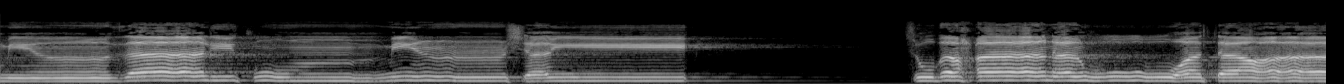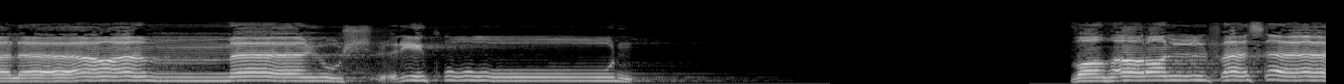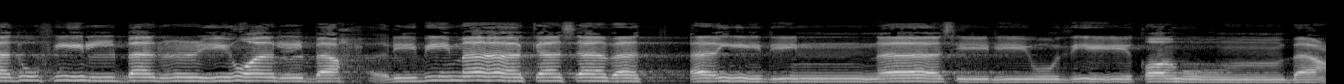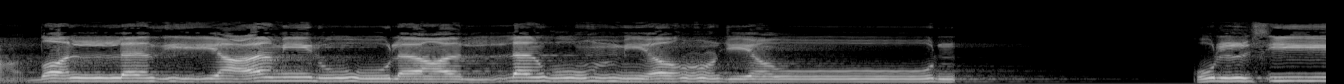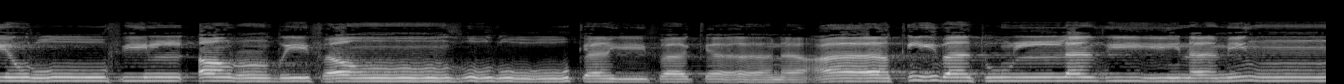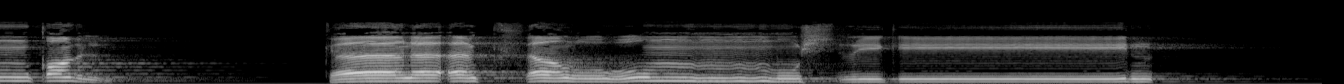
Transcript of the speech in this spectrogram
مِن ذَٰلِكُم مِّن شَيْءٍ ۚ. سُبْحَانَهُ وَتَعَالَىٰ عَمَّا يُشْرِكُونَ. ظَهَرَ الْفَسَادُ فِي الْبَرِّ وَالْبَحْرِ بِمَا كَسَبَتْ أَيْدِي النَّاسِ لِيُذِيقَهُم بَعْضَ الَّذِي عَمِلُوا لَعَلَّهُمْ يَرْجِعُونَ. قُلْ سِيرُوا فِي الْأَرْضِ فَانظُرُوا كَيْفَ كَانَ عَاقِبَةُ الَّذِينَ مِن قَبْلُ ۚ كَانَ أَكْثَرُهُم مُّشْرِكِينَ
